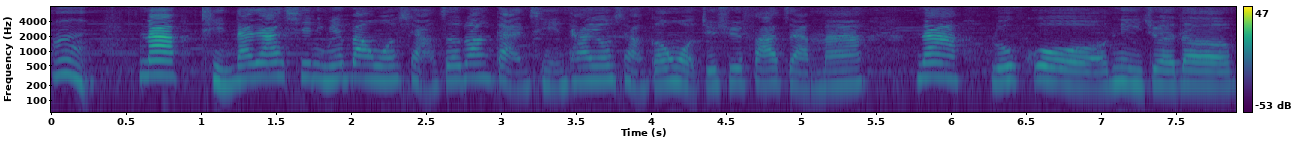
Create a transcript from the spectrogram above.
嗯，那请大家心里面帮我想，这段感情他有想跟我继续发展吗？那如果你觉得，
